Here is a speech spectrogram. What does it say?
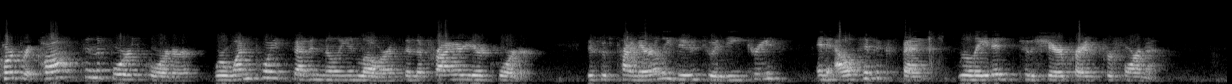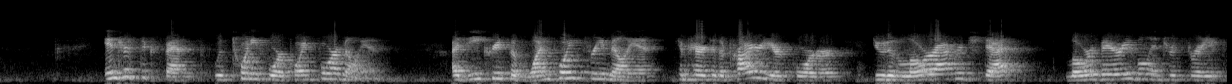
Corporate costs in the fourth quarter were 1.7 million lower than the prior year quarter. This was primarily due to a decrease in LTIP expense related to the share price performance. Interest expense was 24.4 million, a decrease of 1.3 million compared to the prior year quarter due to the lower average debt, lower variable interest rates,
